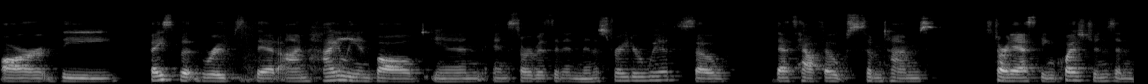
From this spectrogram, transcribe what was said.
are the Facebook groups that I'm highly involved in and serve as an administrator with. So that's how folks sometimes start asking questions and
